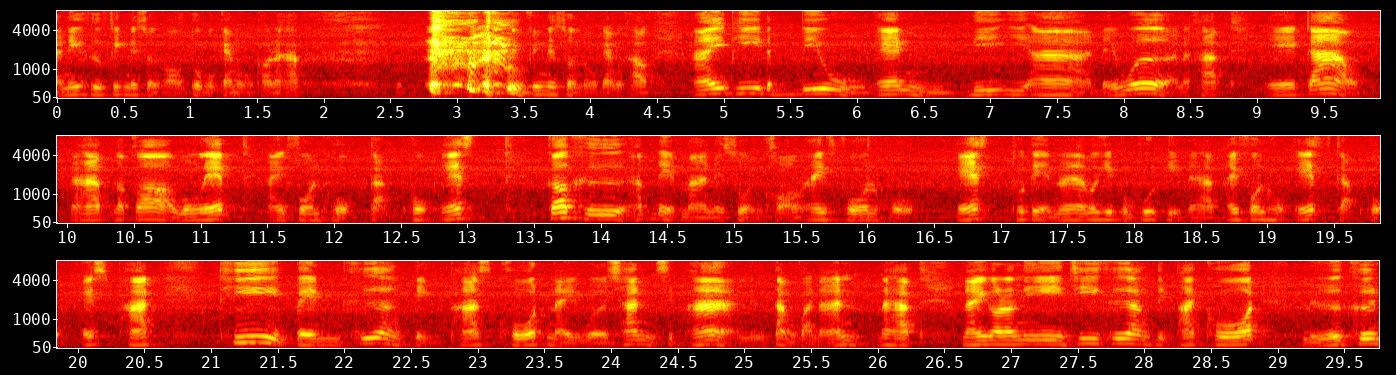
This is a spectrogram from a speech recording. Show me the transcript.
อันนี้คือ fix ในส่วนของตัวโปรแกรมของเขานะครับ ฟิกในส่วนของโปรแกรมของเขา IPWN DER Diver นะครับ A9 นะครับ แล้วก็วงเล็บ iPhone 6 กับ 6s ก็คืออัปเดตมาในส่วนของ iPhone 6s ทุกทีนะเมื่อกี้ผมพูดผิดนะครับ iPhone 6s กับ 6s Plus ที่เป็นเครื่องติดพาสโค้ดในเวอร์ชั่น 15 หรือต่ำกว่านั้นนะครับ ในกรณีที่เครื่องติดพาสโค้ด หรือขึ้น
